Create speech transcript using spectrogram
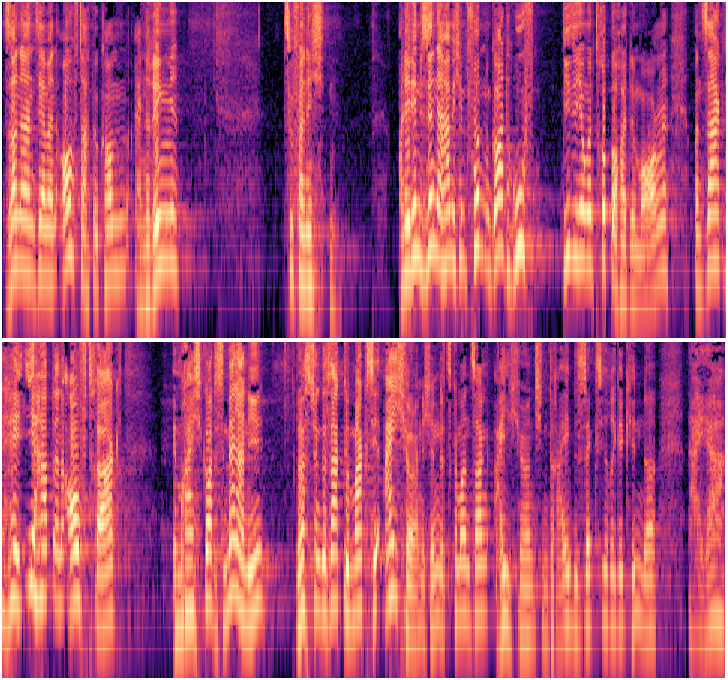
sondern sie haben einen Auftrag bekommen, einen Ring zu vernichten. Und in dem Sinne habe ich empfunden, Gott ruft diese junge Truppe heute Morgen und sagt, hey, ihr habt einen Auftrag im Reich Gottes. Melanie, du hast schon gesagt, du magst die Eichhörnchen. Jetzt kann man sagen, Eichhörnchen, drei bis sechsjährige Kinder. Naja,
